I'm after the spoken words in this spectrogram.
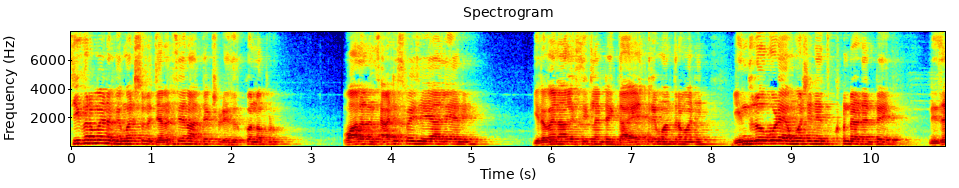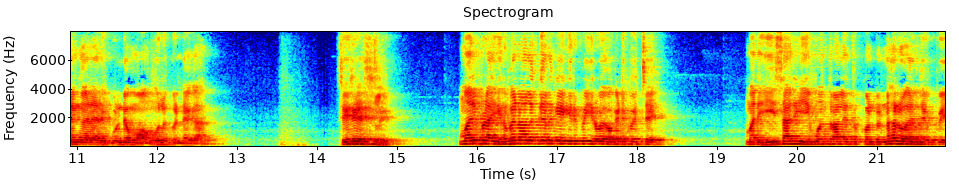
తీవ్రమైన విమర్శలు జనసేన అధ్యక్షుడు ఎదుర్కొన్నప్పుడు వాళ్ళని సాటిస్ఫై చేయాలి అని ఇరవై నాలుగు సీట్లు అంటే గాయత్రి మంత్రం అని ఇందులో కూడా ఎమోషన్ ఎత్తుకున్నాడంటే నిజంగానే అది గుండె మామూలు గుండె కాదు. సీరియస్లీ. మరి ఇప్పుడు ఆ ఇరవై నాలుగు కనుక ఎగిరిపోయి ఇరవై ఒకటికి వచ్చాయి. మరి ఈసారి ఏ మంత్రాలు ఎత్తుక్కుంటున్నారు అని చెప్పి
